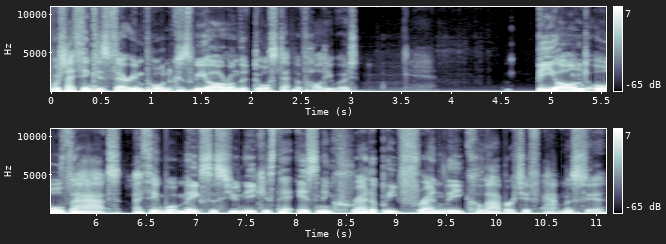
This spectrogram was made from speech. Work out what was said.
which I think is very important because we are on the doorstep of Hollywood. Beyond all that, I think what makes us unique is there is an incredibly friendly, collaborative atmosphere.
